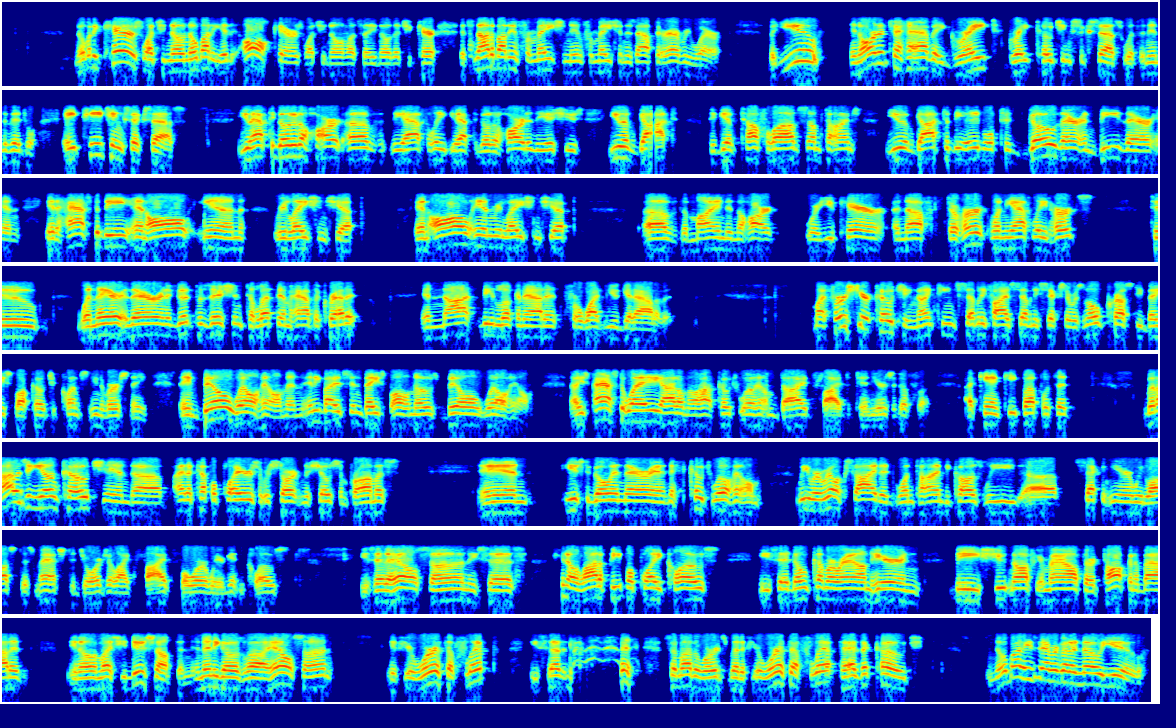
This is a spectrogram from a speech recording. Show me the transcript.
Nobody cares what you know. Nobody at all cares what you know unless they know that you care. It's not about information. Information is out there everywhere. But you, in order to have a great, great coaching success with an individual, a teaching success, you have to go to the heart of the athlete. You have to go to the heart of the issues. You have got to give tough love sometimes. You have got to be able to go there and be there and it has to be an all in relationship, an all in relationship of the mind and the heart where you care enough to hurt when the athlete hurts, to when they're they're in a good position to let them have the credit and not be looking at it for what you get out of it my first year coaching, 1975 76, there was an old crusty baseball coach at Clemson University named Bill Wilhelm. And anybody that's in baseball knows Bill Wilhelm. Now, he's passed away. I don't know how Coach Wilhelm died five to ten years ago. I can't keep up with it. But I was a young coach, and uh, I had a couple players that were starting to show some promise. And used to go in there, and Coach Wilhelm we were real excited one time because we uh second year we lost this match to Georgia like five four. We were getting close. He said, Hell son, he says, you know, a lot of people play close. He said, Don't come around here and be shooting off your mouth or talking about it. You know, unless you do something. And then he goes, well, hell, son, if you're worth a flip, he said some other words, but if you're worth a flip as a coach, nobody's ever going to know you.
